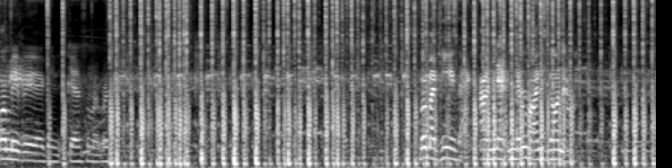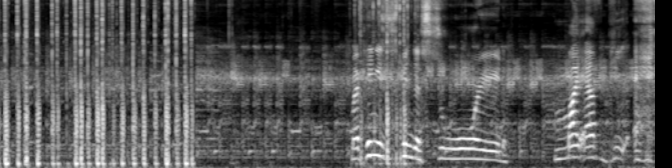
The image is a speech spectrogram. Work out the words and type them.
Or maybe I can get it for my birthday. But my ping is back. Uh, ne never mind, it's gone now. My ping has just been destroyed. My FPS.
